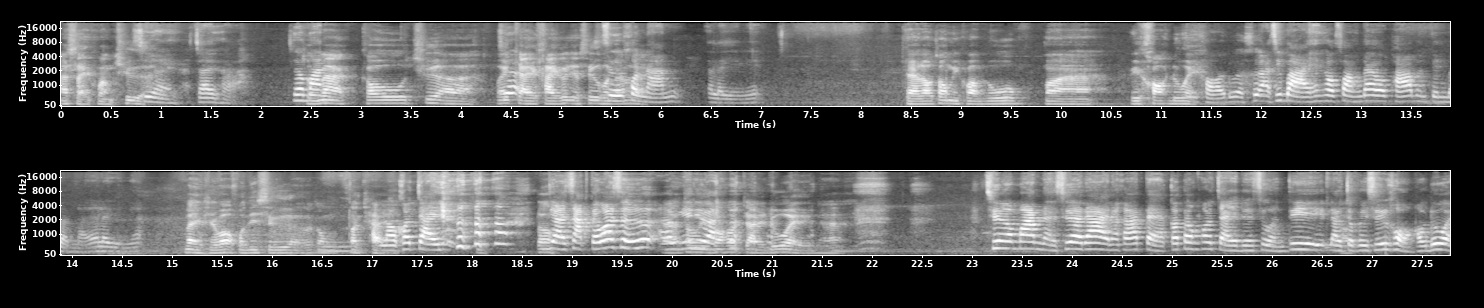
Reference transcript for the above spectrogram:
อาศัยความเชื่อเชื่อใช่ค่ะ เชื่อส่วมั่นนมากเขาเชื่อไว้เชื่อใจใครก็จะซื้อคนซื้อนั้นคนแหละนั้นอะไรอย่างเงี้ยแต่เราต้องมีความรู้มาวิเคราะห์ด้วยขอด้วยคืออธิบายให้เขาฟังได้ว่าพระมันเป็นแบบไหนอะไรอย่างเงี้ย ไม่ใช่ว่าคนที่ซื้อก็ต้องเข้าใจเราเข้าใจต้องอย่าสักแต่ว่าซื้อเอาต้งี้องดีมีกว่าความเข้าใจด้วยนะฮะเชื่อมั่นน่ะเชื่อได้นะคะ แต่ก็ต้องเข้าใจในส่วนที่เราจะไปซื้อของเขาด้วย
